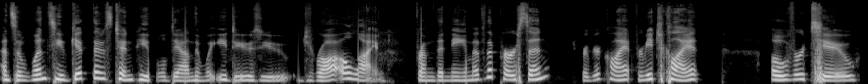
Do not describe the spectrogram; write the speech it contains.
And so once you get those 10 people down, then what you do is you draw a line from the name of the person, from your client, from each client, over to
